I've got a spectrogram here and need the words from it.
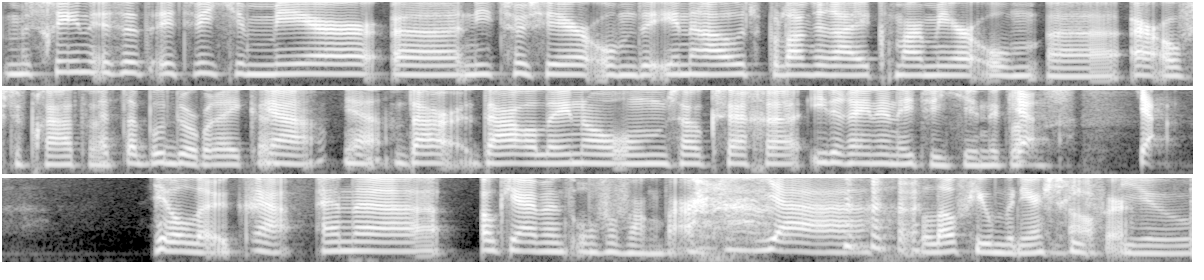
misschien is het etuietje meer eh, niet zozeer om de inhoud belangrijk, maar meer om eh, erover te praten. Het taboe doorbreken. ja, ja. daar, daar alleen al om zou ik zeggen, iedereen een etuietje in de klas. Heel leuk. Ja, en eh, ook jij bent onvervangbaar. Ja, love you meneer Schiever. Love you.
